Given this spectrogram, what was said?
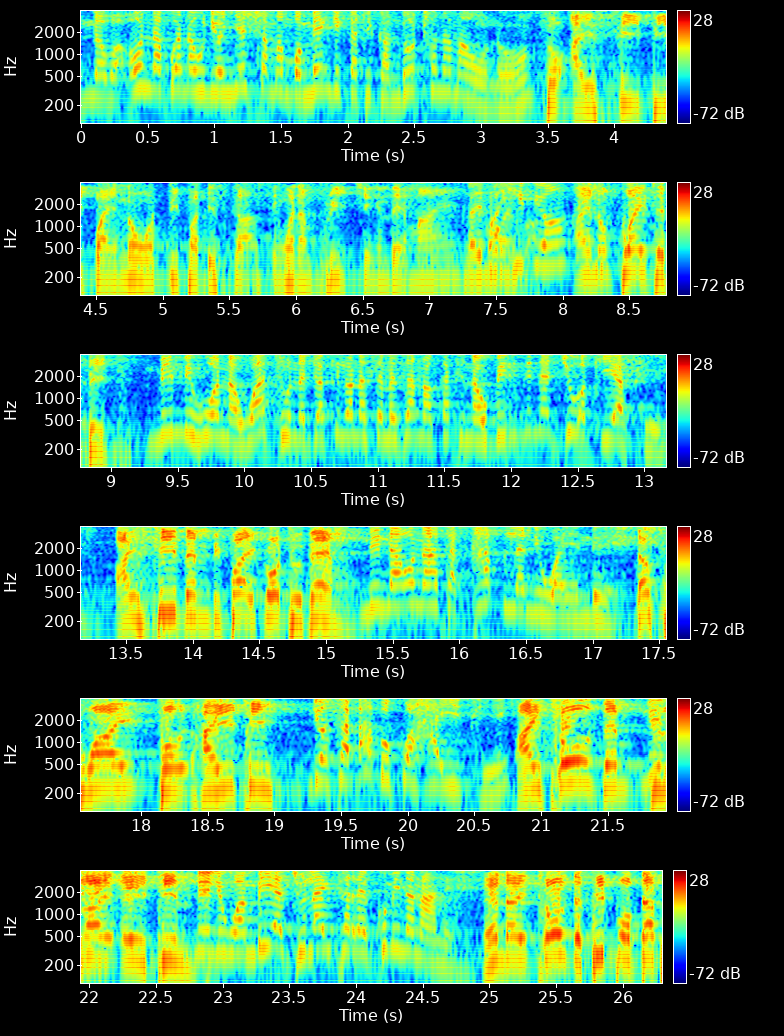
na waona bwana hunionyesha mambo mengi katika ndoto na maono So I see people, I know what people are discussing when I'm preaching in their minds. I know, I know quite a bit. Mimi huona watu unajua kile wanasemezana wakati ninajua kiasi I see them before I go to them. ninaona hata kabla That's why for Haiti, ndio sababu kwa haiti I told them July 18. niliwambia julai tarehe kumi na nane And I told the people of that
